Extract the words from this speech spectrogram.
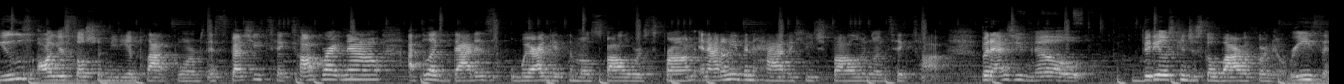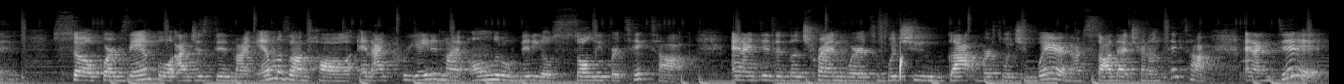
use all your social media platforms, especially TikTok right now. I feel like that is where I get the most followers from. And I don't even have a huge following on TikTok. But as you know, videos can just go viral for no reason. So for example, I just did my Amazon haul and I created my own little video solely for TikTok. And I did the, the, trend where it's what you got versus what you wear. And I saw that trend on TikTok and I did it.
